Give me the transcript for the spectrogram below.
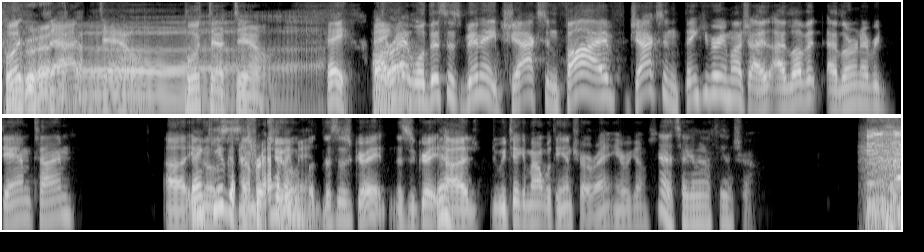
Put that down. Put that down. Hey, All hey, right. Well, this has been a Jackson Five. Jackson, thank you very much. I, I love it. I learn every damn time. Uh, Thank you this is guys for number having two, me. But this is great. This is great. Yeah. Uh, we take him out with the intro? Right here we go. Yeah, take him out with the intro. Is there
